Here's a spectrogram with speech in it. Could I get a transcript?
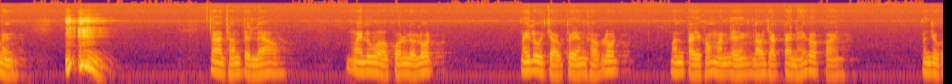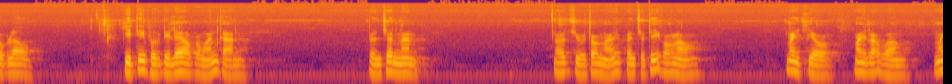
หนึ่งถ้าทำเป็นแล้ว ไม่รู้ว่าคนหรือรถ ไม่รู้จักตัวเองขับรถ มันไปของมันเอง เราอยากไปไหนก็ไป มันอยู่กับเรา จิตที่ฝึกดีแล้วก็เหมือนกัน เป็นเช่นนั้น เราอยู่ตรงไหนเป็นสติของเรา ไม่เกี่ยวไม่ระวัง ไม่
